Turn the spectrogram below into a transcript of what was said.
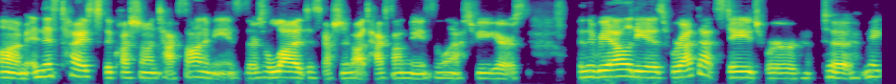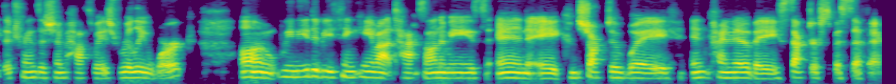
um, and this ties to the question on taxonomies. There's a lot of discussion about taxonomies in the last few years. And the reality is, we're at that stage where to make the transition pathways really work, um, we need to be thinking about taxonomies in a constructive way and kind of a sector specific.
